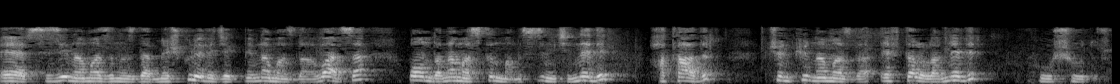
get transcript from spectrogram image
eğer sizi namazınızda meşgul edecek bir namaz daha varsa onda namaz kılmanız sizin için nedir? Hatadır. Çünkü namazda eftal olan nedir? Huşudur.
